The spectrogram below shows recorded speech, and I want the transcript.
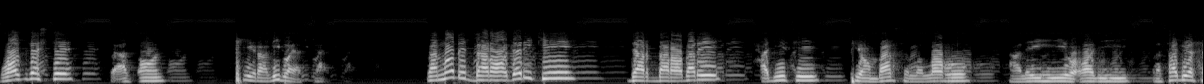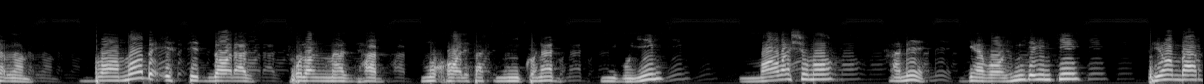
بازگشته و از آن پیروی باید کرد. و ما به برادری که در برابر حدیث پیامبر صلی الله علیه و آله و سلم با ما به استدلال از فلان مذهب مخالفت می کند می‌گوییم ما و شما همه گواهی می دهیم که پیامبر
